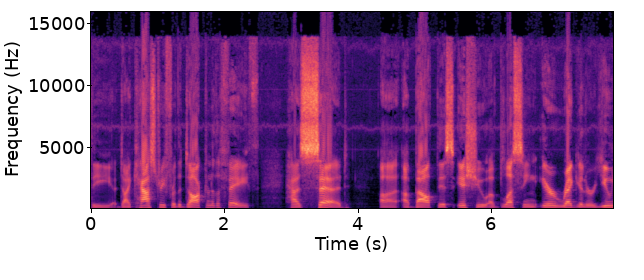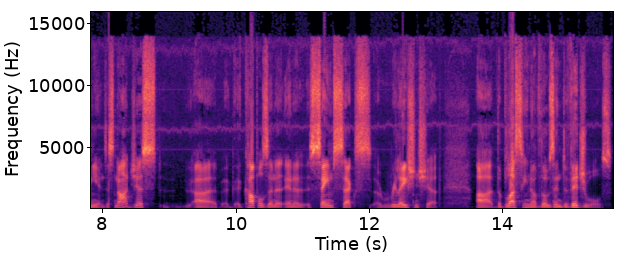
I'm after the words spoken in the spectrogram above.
the dicastery for the doctrine of the faith has said uh, about this issue of blessing irregular unions. It's not just uh, couples in a, in a same sex relationship uh, the blessing of those individuals.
